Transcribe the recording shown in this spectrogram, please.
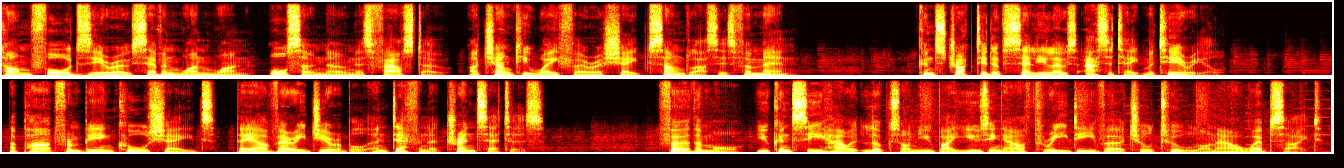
Tom Ford 0711, also known as Fausto, are chunky Wayfarer-shaped sunglasses for men. Constructed of cellulose acetate material. Apart from being cool shades, they are very durable and definite trendsetters. Furthermore, you can see how it looks on you by using our 3D virtual tool on our website.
